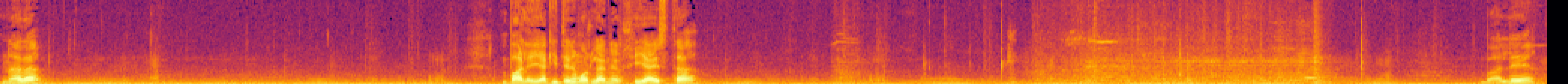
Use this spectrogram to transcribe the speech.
Nada. Vale, y aquí tenemos la energía esta. Vale.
